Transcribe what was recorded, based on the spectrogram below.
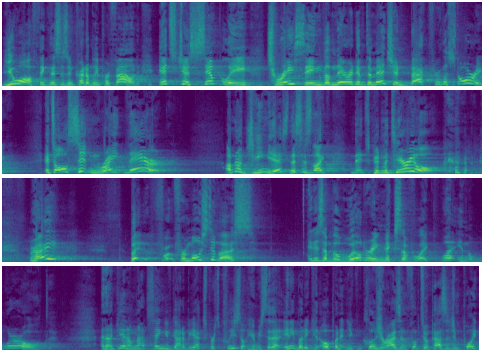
You all think this is incredibly profound. It's just simply tracing the narrative dimension back through the story. It's all sitting right there. I'm no genius. This is like, it's good material, right? But for, for most of us, it is a bewildering mix of like, what in the world? And again, I'm not saying you've got to be experts. Please don't hear me say that. Anybody can open it. You can close your eyes and flip to a passage and point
